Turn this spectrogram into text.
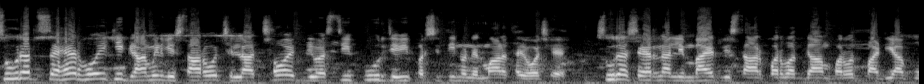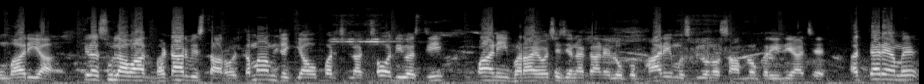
સુરત શહેર હોય કે ગ્રામીણ વિસ્તારો, છેલ્લા છ એક દિવસથી પૂર જેવી પરિસ્થિતિનું નિર્માણ થયો છે. સુરત શહેરના લિંબાયત વિસ્તાર પર્વત ગામ પર્વત પાટિયા કુંભારિયા કે રસુલાવાદ ભટાર વિસ્તાર હોય, તમામ જગ્યાઓ પર છેલ્લા છ દિવસથી પાણી ભરાયો છે, જેના કારણે લોકો ભારે મુશ્કેલીઓનો સામનો કરી રહ્યા છે. અત્યારે અમે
